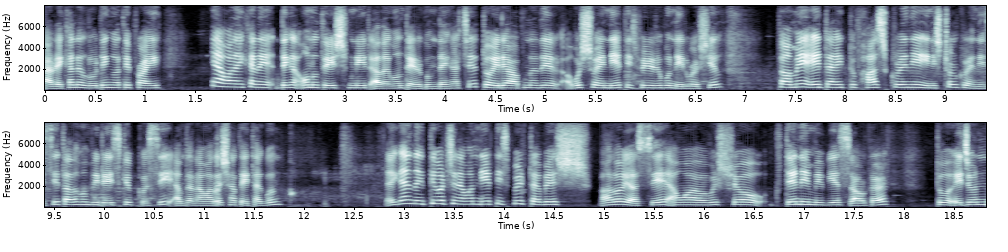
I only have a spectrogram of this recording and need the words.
আর এখানে লোডিং হতে প্রায় আমার এখানে দেখেন উনত্রিশ মিনিট, আধা ঘণ্টা এরকম দেখাচ্ছে। তো এটা আপনাদের অবশ্যই নেট স্পিডের উপর নির্ভরশীল। তো আমি এটা একটু ফাস্ট করে নিয়ে ইনস্টল করে নিয়েছি তখন ভিডিও স্কিপ করছি। আপনারা আমাদের সাথেই থাকুন। এখানে দেখতে পাচ্ছেন আমার নেট স্পিডটা বেশ ভালোই আছে। আমার অবশ্য টেন এম এমবিএস রাউটার তো এই জন্য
